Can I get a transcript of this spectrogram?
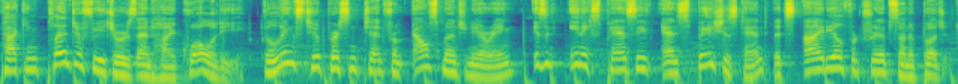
Packing plenty of features and high quality. The Lynx 2-person tent from Alps Mountaineering is an inexpensive and spacious tent that's ideal for trips on a budget.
